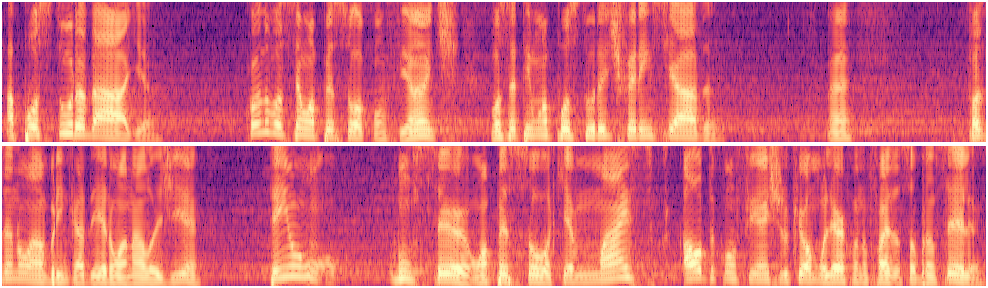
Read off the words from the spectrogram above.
A postura da águia. Quando você é uma pessoa confiante, você tem uma postura diferenciada. Né? Fazendo uma brincadeira, uma analogia, tem um, um ser, uma pessoa que é mais autoconfiante do que uma mulher quando faz a sobrancelha?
